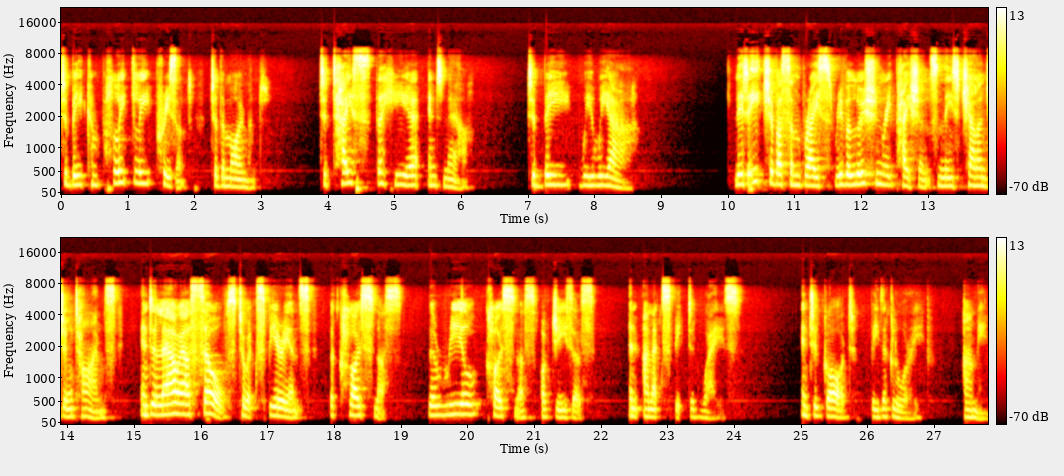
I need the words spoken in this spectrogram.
to be completely present to the moment, to taste the here and now, to be where we are. Let each of us embrace revolutionary patience in these challenging times and allow ourselves to experience the closeness, the real closeness of Jesus in unexpected ways. And to God be the glory. Amen.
